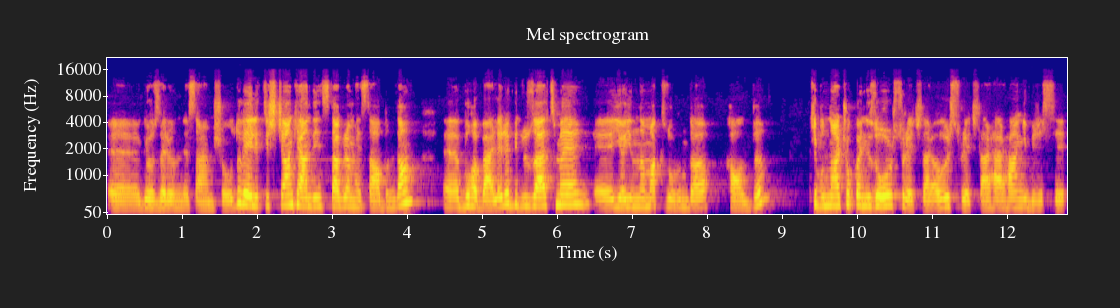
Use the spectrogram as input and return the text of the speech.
e, gözler önüne sermiş oldu ve Elit İşcan kendi Instagram hesabından e, bu haberlere bir düzeltme e, yayınlamak zorunda kaldı. Ki bunlar çok hani zor süreçler, ağır süreçler herhangi birisi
